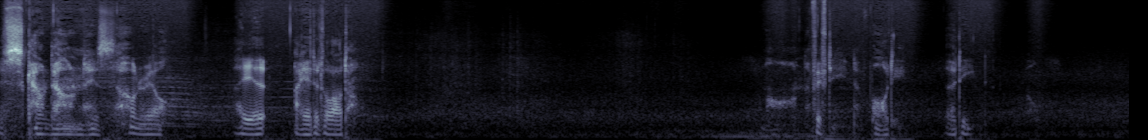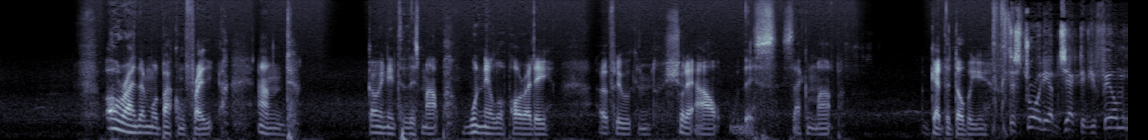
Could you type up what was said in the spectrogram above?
This countdown is unreal. I hate it. I hate it a lot. 15, 14, 13. Alright then, we're back on Freight, and going into this map, 1-0 up already. Hopefully we can shut it out with this second map. Get the W. Destroy the objective, you feel me?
